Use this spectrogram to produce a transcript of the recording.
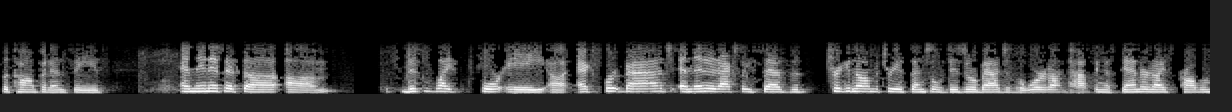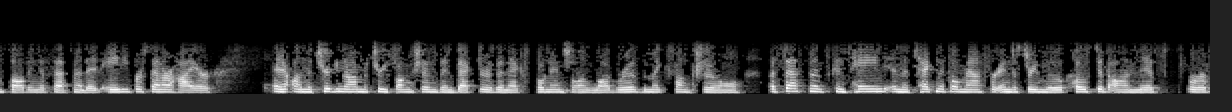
the competencies. And then if it's a, um, this is like for a uh, expert badge, and then it actually says the trigonometry essentials digital badge is a word on passing a standardized problem solving assessment at 80% or higher on the trigonometry functions and vectors and exponential and logarithmic functional assessments contained in the technical math for industry MOOC hosted on this for,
